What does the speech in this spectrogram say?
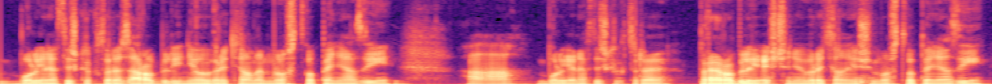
boli NFT, ktoré zarobili neuveriteľné množstvo peňazí a boli NFT, ktoré prerobili ešte neuveriteľnejšie množstvo peňazí.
